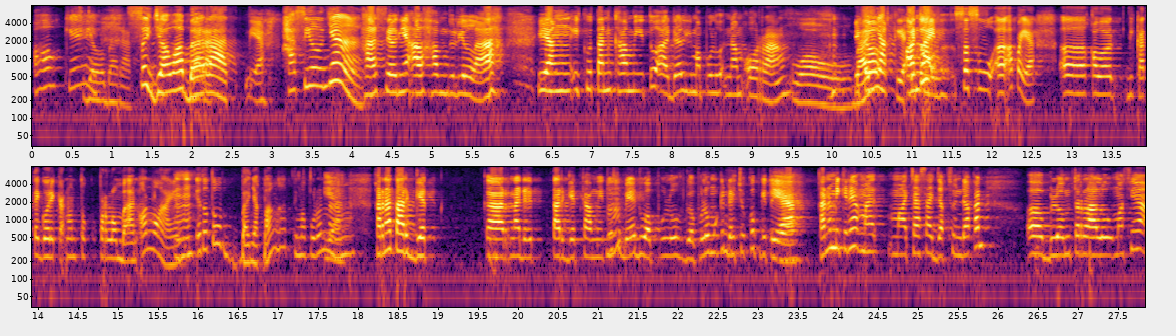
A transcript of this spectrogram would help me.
Oke. Se-Jawa Barat. Sejawa Barat. ya Hasilnya hasilnya alhamdulillah yang ikutan kami itu ada 56 orang Wow, Itu banyak ya. online. Itu sesu eh, apa ya? eh, kalau dikategorikan untuk perlombaan online, itu tuh banyak banget 56. Iya, karena target karena dari target kami itu sebenarnya 20 20 mungkin udah cukup gitu ya Iya. karena mikirnya ma- maca sajak Sunda kan eh, belum terlalu maksudnya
